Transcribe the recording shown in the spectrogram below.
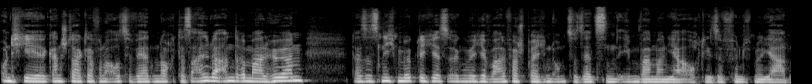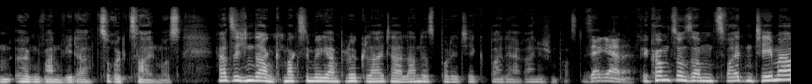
Und ich gehe ganz stark davon aus, wir werden noch das ein oder andere Mal hören, dass es nicht möglich ist, irgendwelche Wahlversprechen umzusetzen, eben weil man ja auch diese fünf Milliarden irgendwann wieder zurückzahlen muss. Herzlichen Dank, Maximilian Plück, Leiter Landespolitik bei der Rheinischen Post. Sehr gerne. Wir kommen zu unserem zweiten Thema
